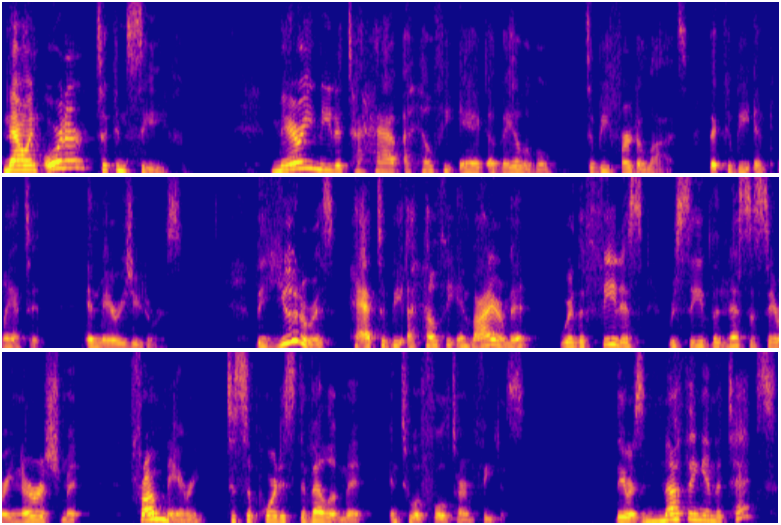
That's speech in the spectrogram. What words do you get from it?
Now, in order to conceive, Mary needed to have a healthy egg available to be fertilized that could be implanted in Mary's uterus. The uterus had to be a healthy environment where the fetus received the necessary nourishment from Mary to support its development into a full term fetus. There is nothing in the text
